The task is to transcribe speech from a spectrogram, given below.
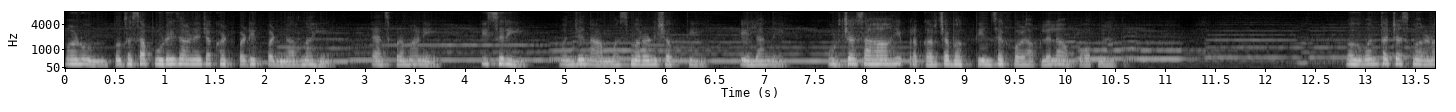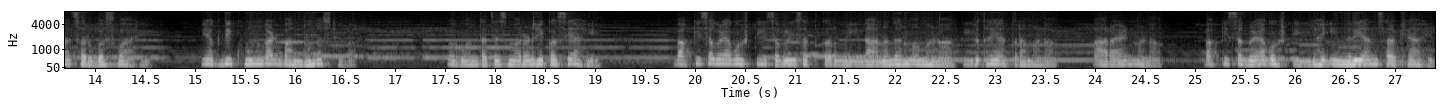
म्हणून तो जसा पुढे जाण्याच्या खटपटीत पडणार नाही त्याचप्रमाणे तिसरी म्हणजे नामस्मरण शक्ती केल्याने पुढच्या सहाही प्रकारच्या भक्तींचे फळ आपल्याला आपोआप मिळते. भगवंताच्या स्मरणात सर्वस्व आहे. हे अगदी खूनगाठ बांधूनच ठेवा. भगवंताचे स्मरण हे कसे आहे? बाकी सगळ्या गोष्टी सगळी सत्कर्मे दानधर्म म्हणा तीर्थयात्रा म्हणा पारायण म्हणा बाकी सगळ्या गोष्टी ह्या इंद्रियांसारख्या आहेत.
